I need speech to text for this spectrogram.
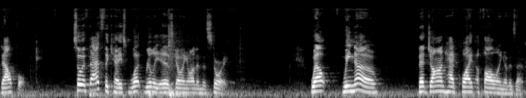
doubtful. So if that's the case, what really is going on in this story? Well, we know that John had quite a following of his own.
